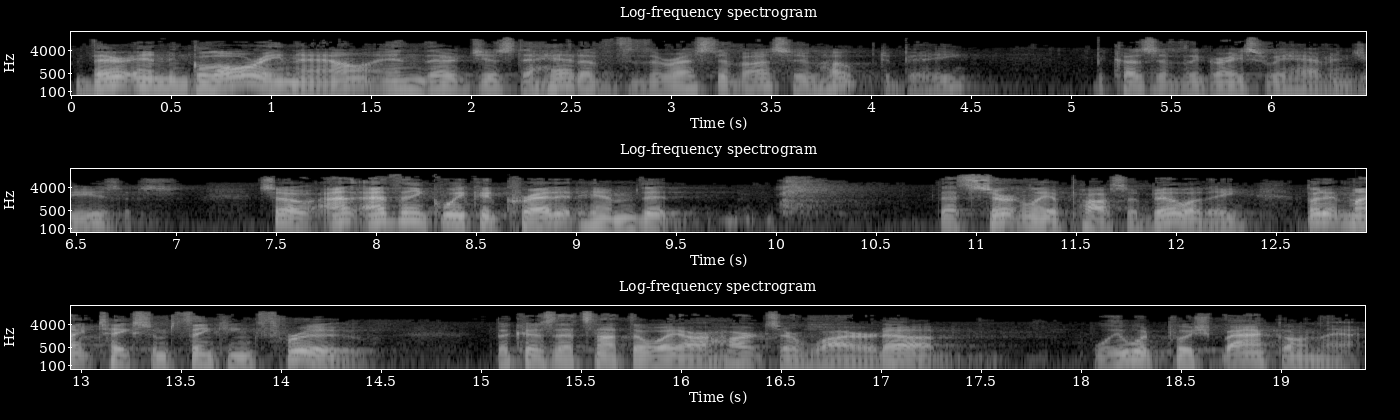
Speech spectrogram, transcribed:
They're in glory now, and they're just ahead of the rest of us who hope to be because of the grace we have in Jesus. So I, I think we could credit him that that's certainly a possibility, but it might take some thinking through because that's not the way our hearts are wired up. We would push back on that.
